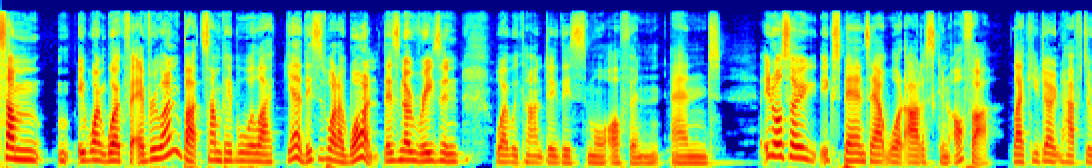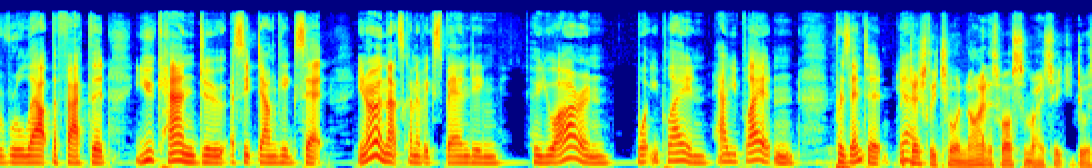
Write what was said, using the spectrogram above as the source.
some, it won't work for everyone, but some people were like, yeah, this is what I want. There's no reason why we can't do this more often. And it also expands out what artists can offer. Like, you don't have to rule out the fact that you can do a sit down gig set, you know, and that's kind of expanding who you are and what you play and how you play it and present it. Yeah. Potentially to a night as well, Simone. So you could do a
